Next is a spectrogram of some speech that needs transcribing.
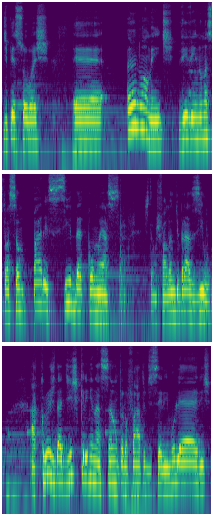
de pessoas é, anualmente vivem numa situação parecida com essa. Estamos falando de Brasil a cruz da discriminação pelo fato de serem mulheres,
